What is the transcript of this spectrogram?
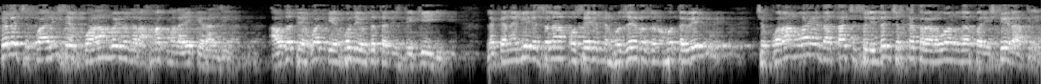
کله چې قاری سے قران وای نو د رحمت ملائکه راځي او دته وخت کې خود یو دته نږدې کیږي لکه نبی رسول الله اوسیر ابن حذیر رضی الله عنه ته وی چې قران وای دا تا چې سلیدل چې خطر روانو دا پرشته راتلی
